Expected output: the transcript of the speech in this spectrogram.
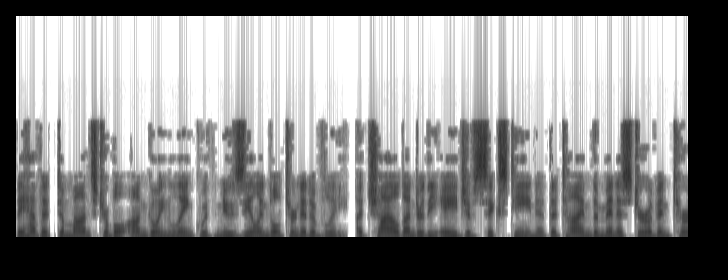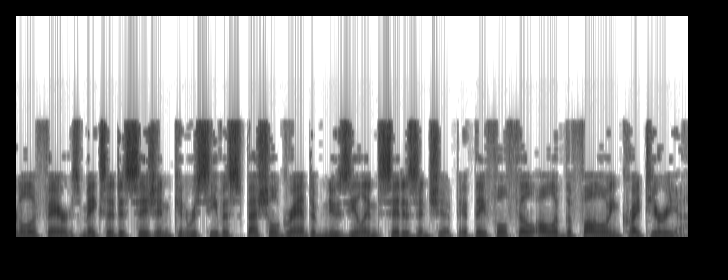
They have a demonstrable ongoing link with New Zealand alternatively, a child under the age of 16 at the time the Minister of Internal Affairs makes a decision can receive a special grant of New Zealand citizenship if they fulfil all of the following criteria.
